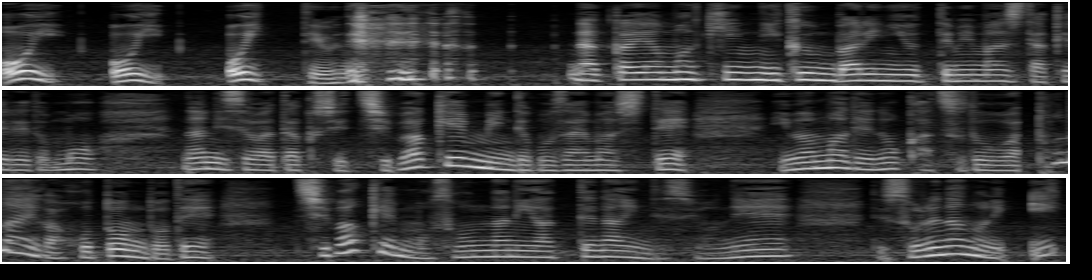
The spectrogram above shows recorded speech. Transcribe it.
おいおいおいっていうね。中山筋肉んばりに言ってみましたけれども何せ私千葉県民でございまして今までの活動は都内がほとんどで千葉県もそんなにやってないんですよね。でそれなのに一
